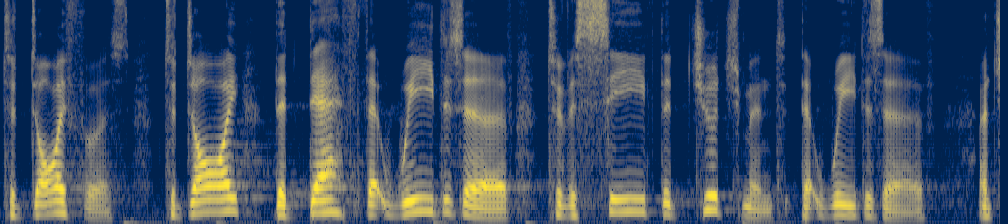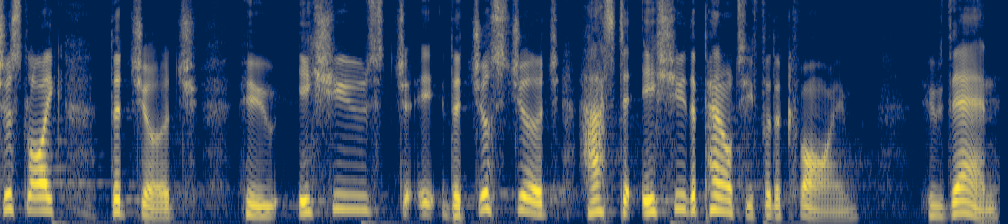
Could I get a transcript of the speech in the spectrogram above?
to die for us, to die the death that we deserve, to receive the judgment that we deserve. And just like the judge who issues, eh, the just judge has to issue the penalty for the crime, who then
